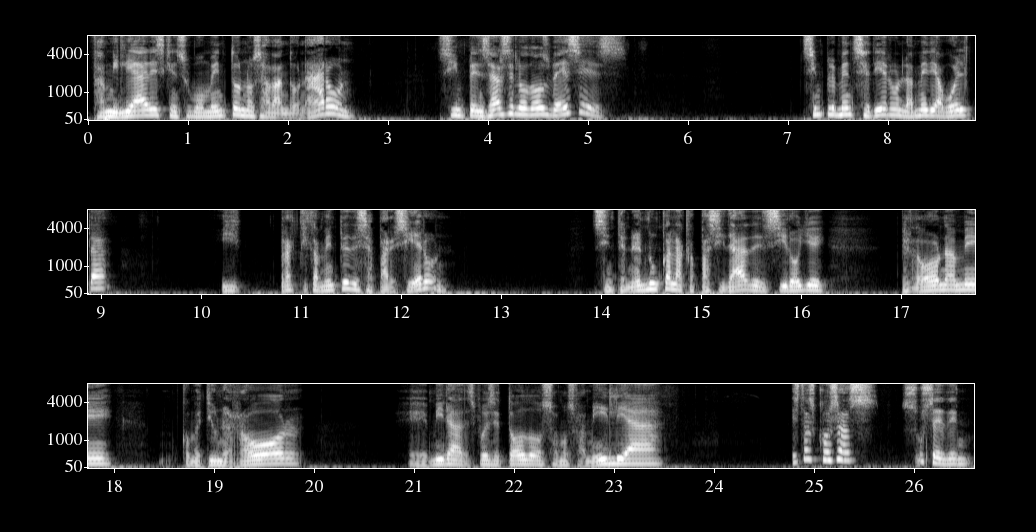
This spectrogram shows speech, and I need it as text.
Familiares que en su momento nos abandonaron, sin pensárselo dos veces. Simplemente se dieron la media vuelta y prácticamente desaparecieron, sin tener nunca la capacidad de decir, oye, perdóname, cometí un error, eh, mira, después de todo somos familia. Estas cosas suceden.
